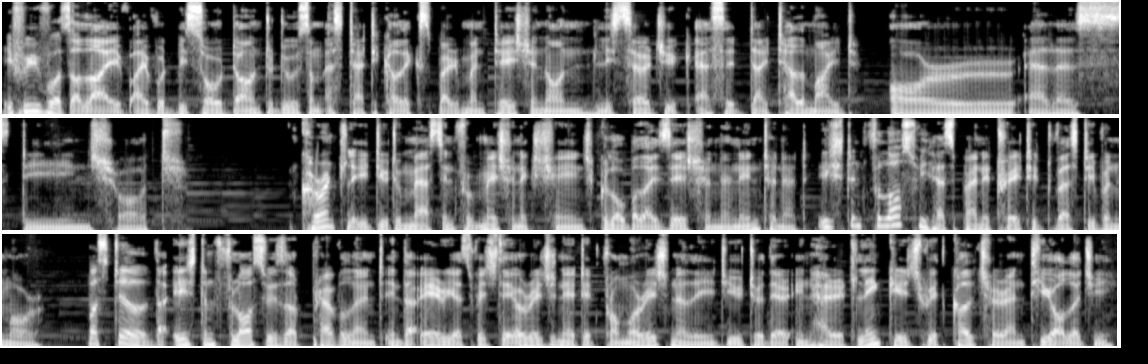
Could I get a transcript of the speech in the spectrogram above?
if he was alive, I would be so down to do some aesthetical experimentation on lysergic acid diethylamide, or LSD in short. Currently, due to mass information exchange, globalization, and internet, Eastern philosophy has penetrated West even more. But still, the Eastern philosophies are prevalent in the areas which they originated from originally due to their inherent linkage with culture and theology.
